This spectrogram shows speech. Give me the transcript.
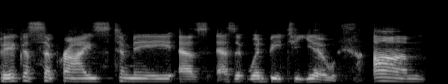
big a surprise to me as as it would be to you. Um,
